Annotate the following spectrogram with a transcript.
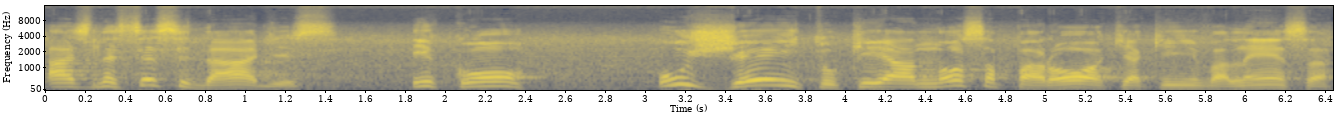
as necessidades e com o jeito que a nossa paróquia aqui em Valença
